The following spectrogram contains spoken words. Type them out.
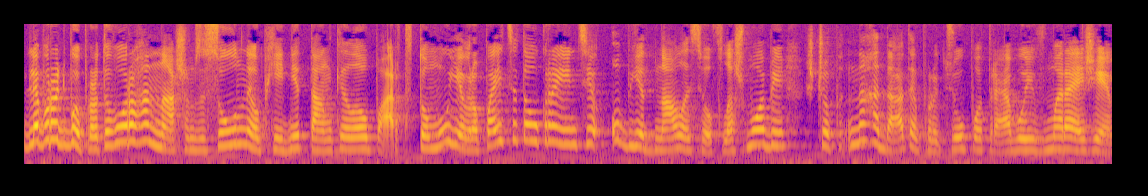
Для боротьби проти ворога нашим ЗСУ необхідні танки Леопард. Тому європейці та українці об'єдналися у флешмобі, щоб нагадати про цю потребу і в мережі.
